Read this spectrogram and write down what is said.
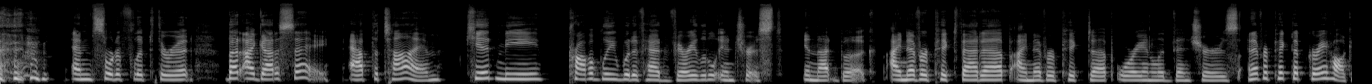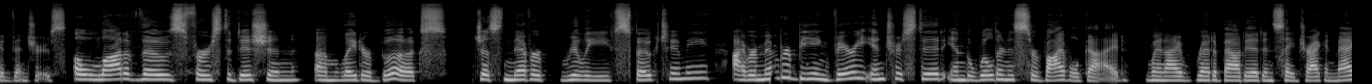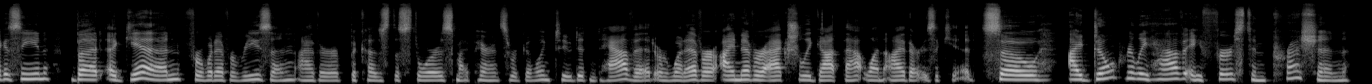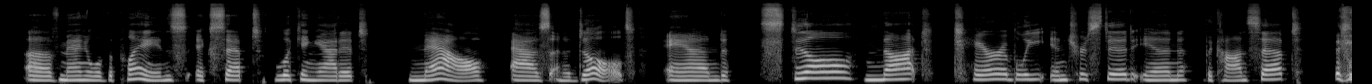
and sort of flipped through it. But I gotta say, at the time, kid me probably would have had very little interest in that book. I never picked that up. I never picked up Oriental Adventures. I never picked up Greyhawk Adventures. A lot of those first edition um, later books just never really spoke to me. I remember being very interested in the Wilderness Survival Guide when I read about it in, say, Dragon Magazine. But again, for whatever reason, either because the stores my parents were going to didn't have it or whatever, I never actually got that one either as a kid. So I don't really have a first impression of Manual of the Planes except looking at it now as an adult. And still not terribly interested in the concept.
